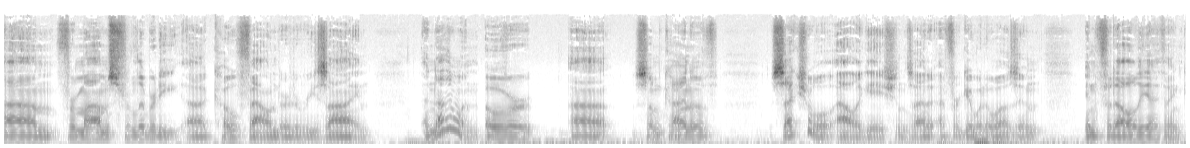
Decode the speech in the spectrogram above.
um, for Moms for Liberty uh, co founder to resign. Another one over uh, some kind of sexual allegations. I, I forget what it was, in infidelity, I think.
